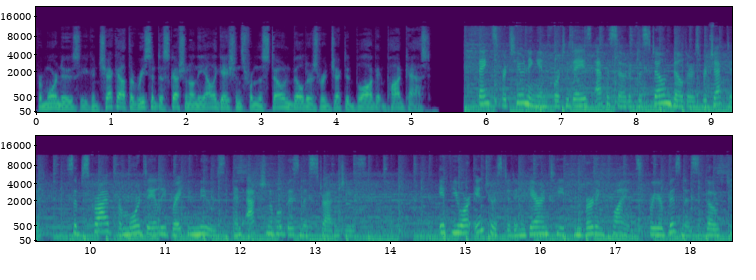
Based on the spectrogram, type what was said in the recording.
For more news, you can check out the recent discussion on the allegations from the Stone Builders Rejected blog and podcast. Thanks for tuning in for today's episode of the Stone Builders Rejected. Subscribe for more daily breaking news and actionable business strategies. If you are interested in guaranteed converting clients for your business, go to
